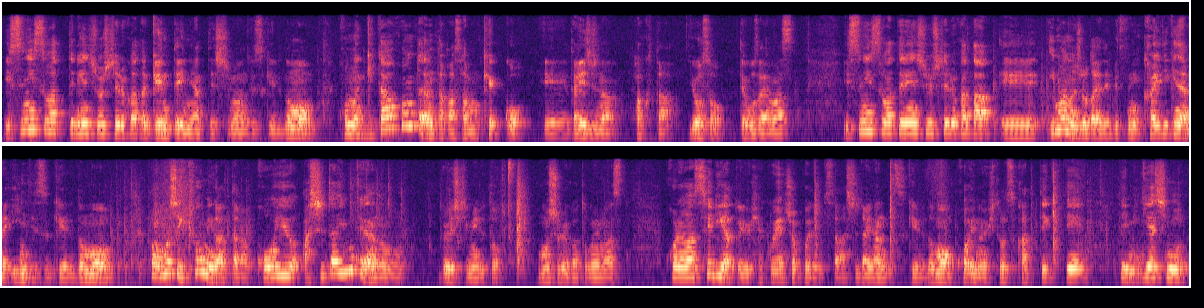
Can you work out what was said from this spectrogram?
椅子に座って練習をしている方限定になってしまうんですけれども、このギター本体の高さも結構大事なファクター、要素でございます。椅子に座って練習している方、え今の状態で別に快適ならいいんですけれども、もし興味があったら、こういう足台みたいなのも用意してみると面白いかと思います。これはセリアという100円ショップで売ってた足台なんですけれども、こういうのを1つ買ってきて、で右足に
